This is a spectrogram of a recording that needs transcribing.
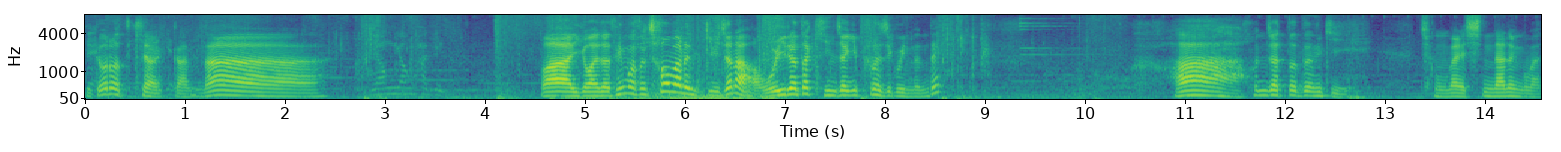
이걸 어떻게 할까 나? 명령 확인 와 이거 완전 생방송 처음 하는 느낌이잖아. 오히려 더 긴장이 풀어지고 있는데 아 혼자 떠들기. 정말 신나는구만.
